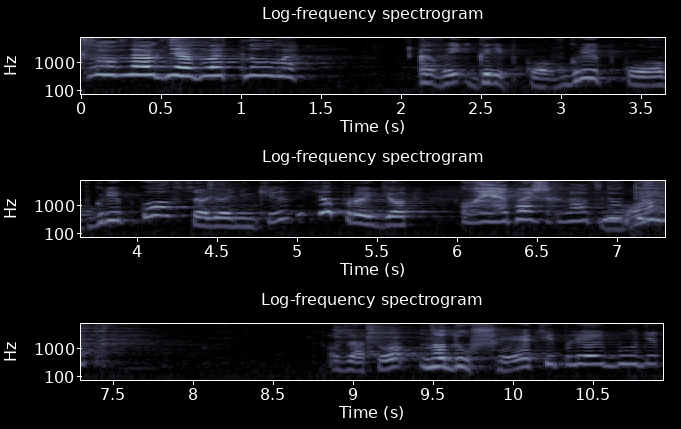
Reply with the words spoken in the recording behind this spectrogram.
словно огня глотнула. А вы грибков, грибков, грибков солененьких, все пройдет. Ой, обожгла внутри. Зато на душе теплее будет.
